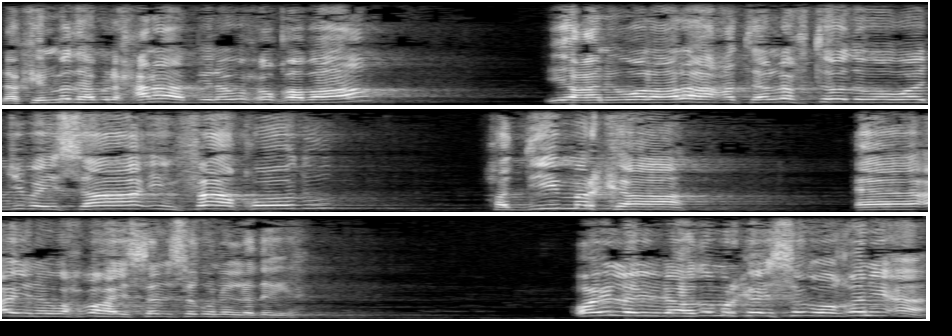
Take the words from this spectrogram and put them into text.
Laakiin madhab alxanaabila wuxuu qabaa yacni walaalaha xataa laftooda waa waajibaysaa infaaqoodu haddii markaa aynay waxba haysan isaguna ladan yahay. Oo in la yidhaahdo marka isagoo khani ah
